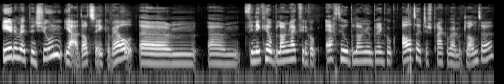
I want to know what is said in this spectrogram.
Eerder met pensioen, ja, dat zeker wel. Um, um, vind ik heel belangrijk. Vind ik ook echt heel belangrijk. Breng ik ook altijd ter sprake bij mijn klanten.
